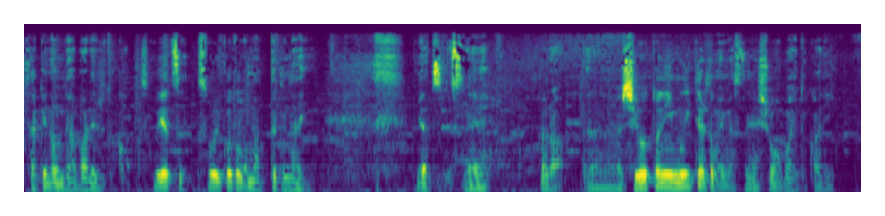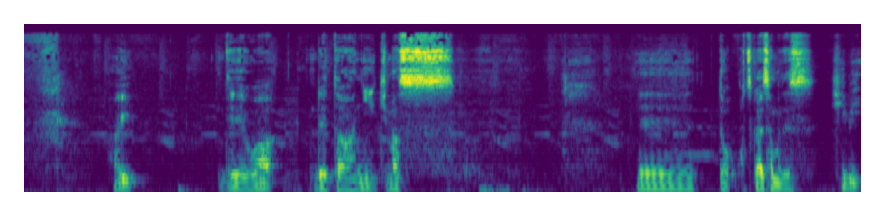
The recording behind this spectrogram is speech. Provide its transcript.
酒飲んで暴れるとかそういうやつそういうことが全くないやつですね。だから仕事に向いてると思いますね。商売とかに。はい。ではレターに行きます。えー、っとお疲れ様です。日々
